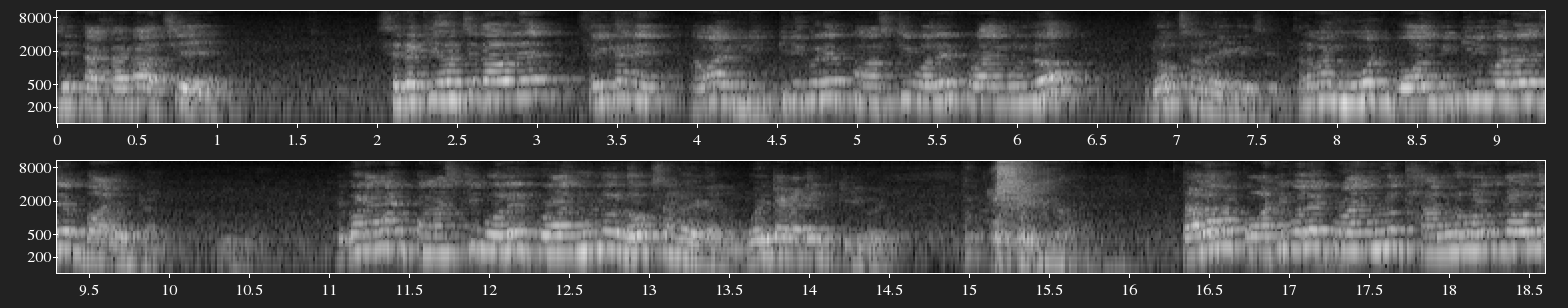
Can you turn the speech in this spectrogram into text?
যে টাকাটা আছে সেটা কি হচ্ছে তাহলে? সেইখানে আমার বিক্রি করে পাঁচটি বলের ক্রয় মূল্য লোকসান হয়ে গেছে। তাহলে আমার মোট বল বিক্রি করা হয়েছে বারোটা। এবার আমার পাঁচটি বলের ক্রয় মূল্য লোকসান হয়ে গেল ওই টাকাতে বিক্রি করে। তাহলে আমার কটি বলের ক্রয় মূল্য থাকল বলো তো তাহলে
